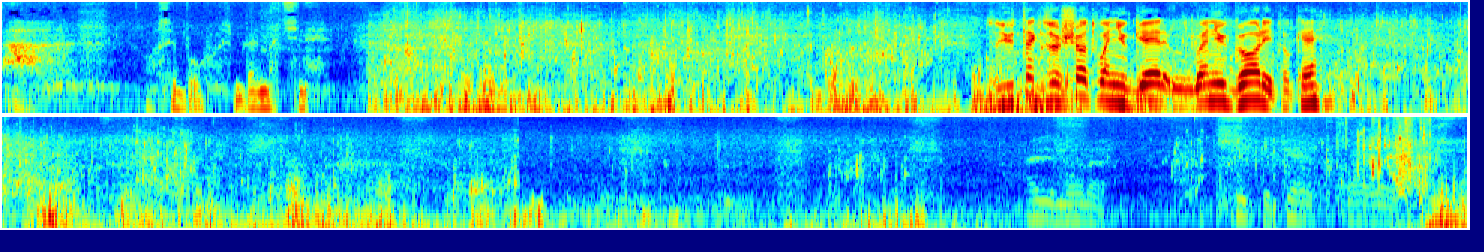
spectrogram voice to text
Ah, c'est beau, c'est une belle matinée. You take the shot when you get when you got it, okay? I didn't want to take the chance to fall in.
